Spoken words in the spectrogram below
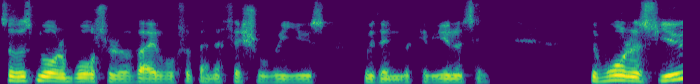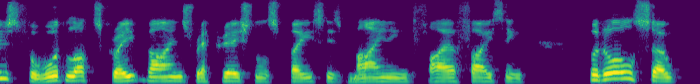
So there's more water available for beneficial reuse within the community. The water is used for woodlots, grapevines, recreational spaces, mining, firefighting, but also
